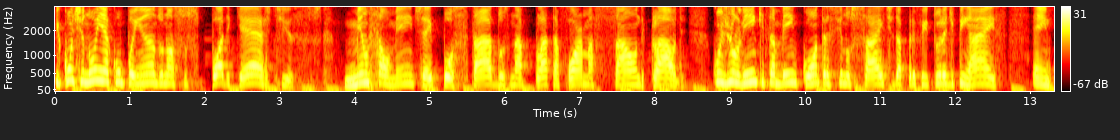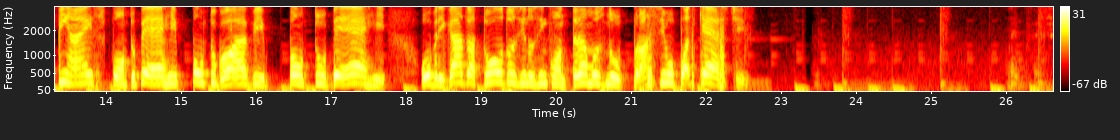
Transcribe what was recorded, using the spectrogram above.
E continuem acompanhando nossos podcasts mensalmente aí postados na plataforma SoundCloud, cujo link também encontra-se no site da Prefeitura de Pinhais, em pinhais.pr.gov.br. Obrigado a todos e nos encontramos no próximo podcast. Aí, fecha.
